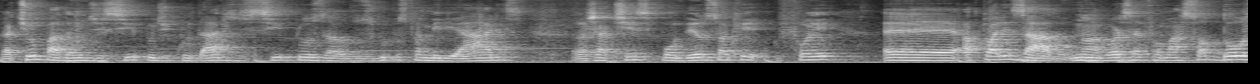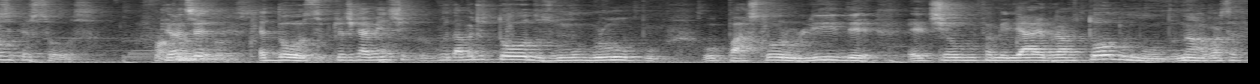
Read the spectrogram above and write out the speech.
já tinha o padrão de discípulo, de cuidar de discípulos, dos grupos familiares, ela já tinha esse modelo, só que foi é, atualizado. Não, agora você vai formar só 12 pessoas. Quer dizer, é 12, porque antigamente cuidava de todos, um grupo, o pastor, o líder, ele tinha um familiar, ele cuidava todo mundo. Não, agora você vai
